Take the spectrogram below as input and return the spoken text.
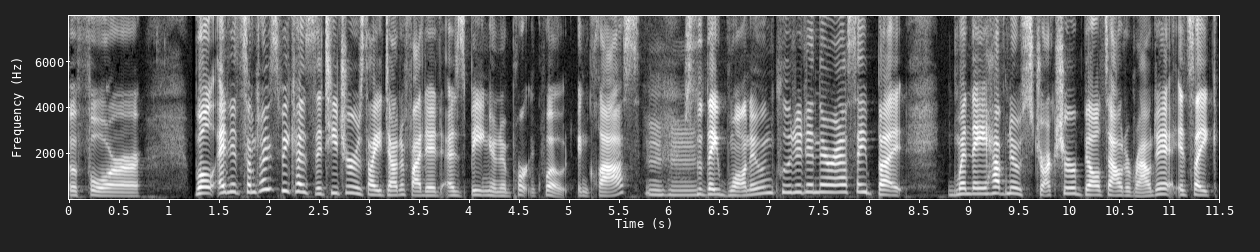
before. Well, and it's sometimes because the teacher has identified it as being an important quote in class. Mm-hmm. So they want to include it in their essay. But when they have no structure built out around it, it's like,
